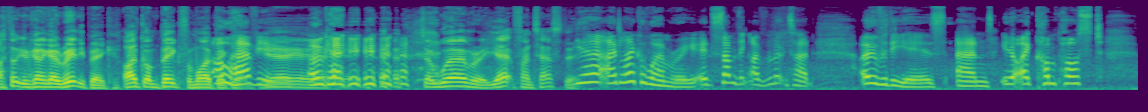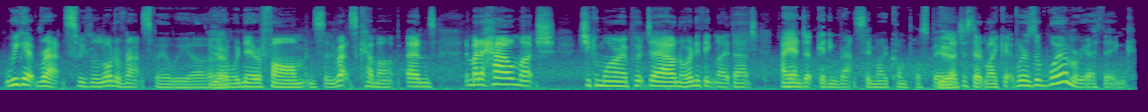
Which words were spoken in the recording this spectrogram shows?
I thought you were going to go really big. I've gone big for my big oh, one. have you? Yeah, yeah, yeah, okay. yeah. So wormery, yeah, fantastic. Yeah, I'd like a wormery. It's something I've looked at over the years, and you know, I compost. We get rats. We have got a lot of rats where we are. Yeah. and we're near a farm, and so the rats come up. And no matter how much chicken wire I put down or anything like that, I end up getting rats in my compost bin. Yeah. I just don't like it. Whereas a wormery, I think,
